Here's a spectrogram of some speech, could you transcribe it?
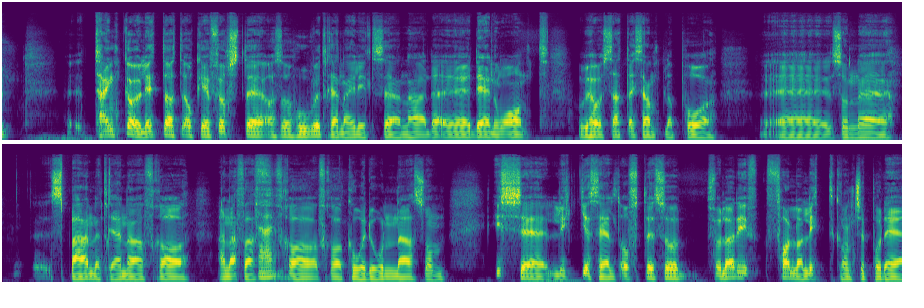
tenker jo litt at ok, første, altså hovedtrener i Eliteserien her, det, det er noe annet. Og vi har jo sett eksempler på eh, sånne spennende trenere fra NFF, Ja. fra, fra korridoren der, som ikke lykkes helt. Ofte så føler jeg de faller litt kanskje på det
